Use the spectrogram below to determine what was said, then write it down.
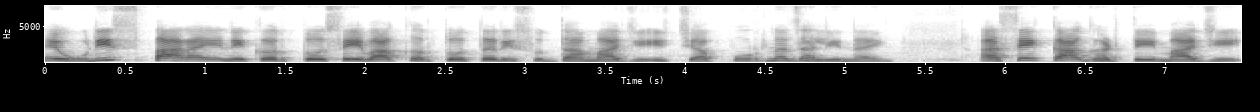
एवढीच पारायणे करतो सेवा करतो तरीसुद्धा माझी इच्छा पूर्ण झाली नाही. असे का घडते? माझी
